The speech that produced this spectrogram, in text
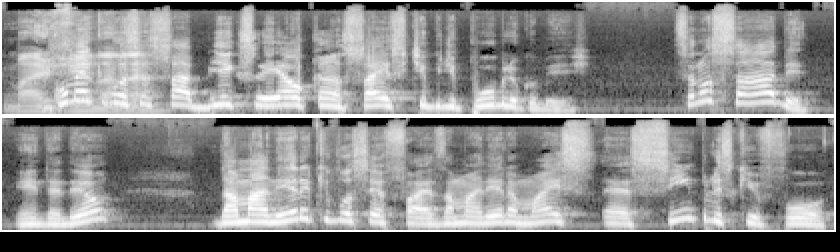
Imagina, Como é que você né? sabia que você ia alcançar esse tipo de público, bicho? Você não sabe, entendeu? Da maneira que você faz, da maneira mais é, simples que for,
